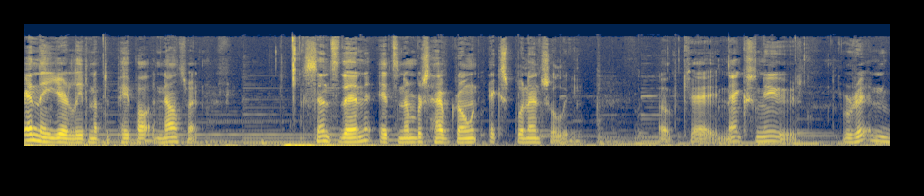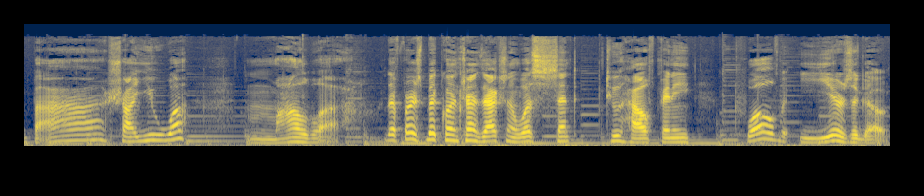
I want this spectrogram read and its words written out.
in the year leading up to PayPal announcement. Since then, its numbers have grown exponentially. Okay, next news. Written by Shaurya Malwa. The first Bitcoin transaction was sent to Hal Finney 12 years ago.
